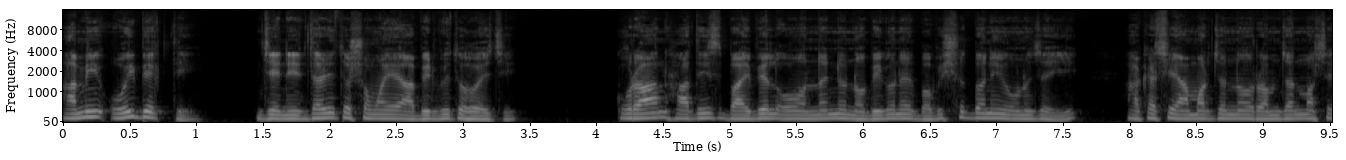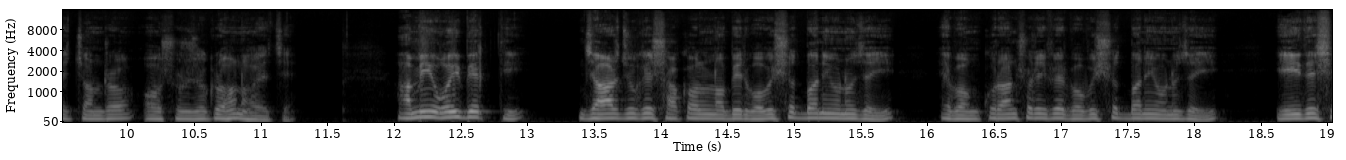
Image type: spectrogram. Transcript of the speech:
یو ویکارتھ آبربوت ہون حادی بائیبل اور انیگر بوشت باعی انوجائ آکاشی ہمارے رمضان مشے چندر اور سورج گرہن ہوئے ہمیں وہاں جگہ سکل نبر بوشی انوجائن اور قورن شرفر بوشی انوجائے یہ دیش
